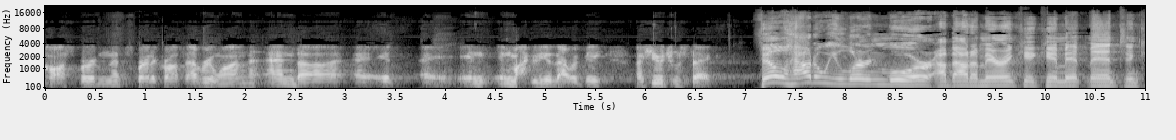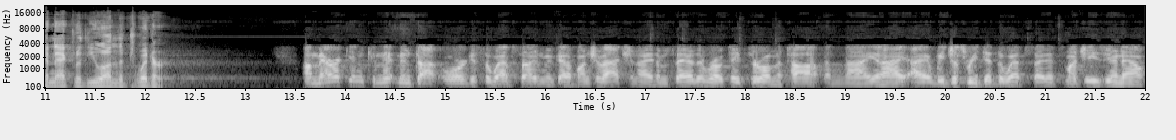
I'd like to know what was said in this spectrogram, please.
cost burden that's spread across everyone, and uh, it, in in my view, that would be a huge mistake. Phil, how do we learn more about American Commitment and connect with you on the Twitter? AmericanCommitment.org is the website, and we've got a bunch of action items there that rotate through on the top. And uh, you know, I, I, we just redid the website. It's much easier now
